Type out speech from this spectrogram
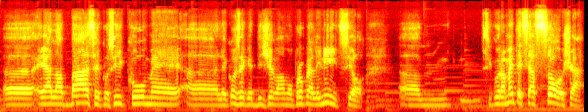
uh, è alla base, così come uh, le cose che dicevamo proprio all'inizio, um, sicuramente si associa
